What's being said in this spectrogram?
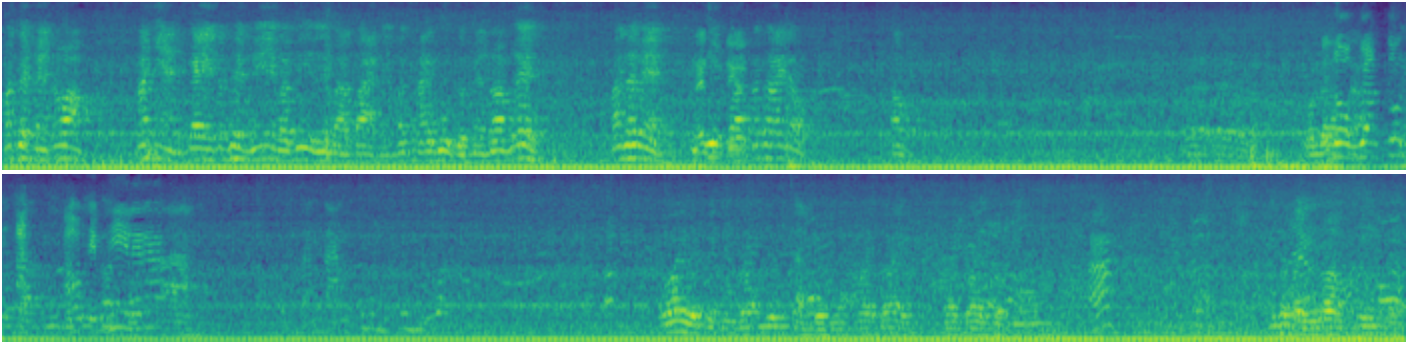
มันจะแม่น้องมาแห่นไก่มันเป็นนี้มาพี่เอ้ยบ้านบ้านนี่มาถ่ายรูปกับแม่น้องเลยมาได้ไหมพี่ก่อนมาถ่ายเราเอาเออเออกระโดดเบื้องต้นอัดเอาเต็มที่เลยนะ โอ้ยเป็นอย่างไรยืมกันเดินแล้วค่อยๆค่อยๆตรงนี้ฮะไม่ต้องไปรอบที่แบบ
